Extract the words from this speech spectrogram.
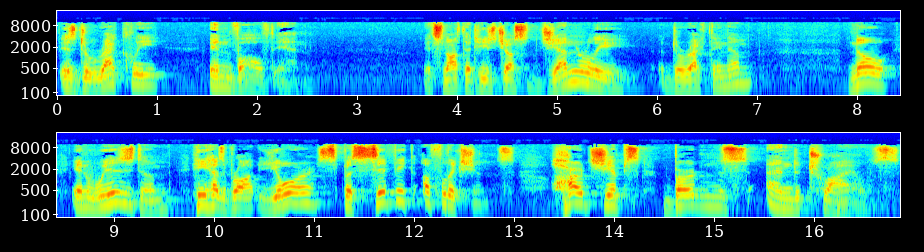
is directly involved in. It's not that He's just generally directing them. No, in wisdom, He has brought your specific afflictions, hardships, burdens, and trials.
